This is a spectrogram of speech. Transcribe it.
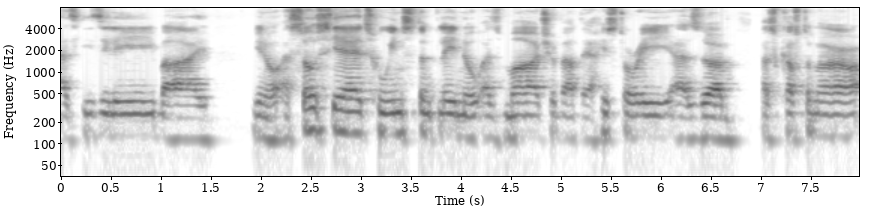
as easily by you know associates who instantly know as much about their history as um, as customer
